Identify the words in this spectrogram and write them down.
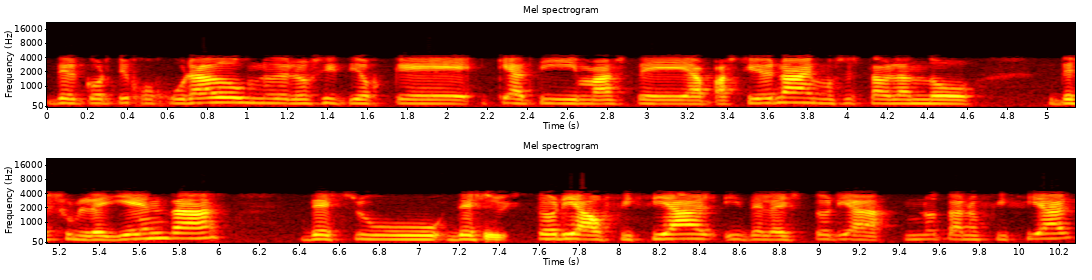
del Cortijo Jurado, uno de los sitios que, que a ti más te apasiona. Hemos estado hablando de sus leyendas, de su, de su Sí. historia oficial y de la historia no tan oficial,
